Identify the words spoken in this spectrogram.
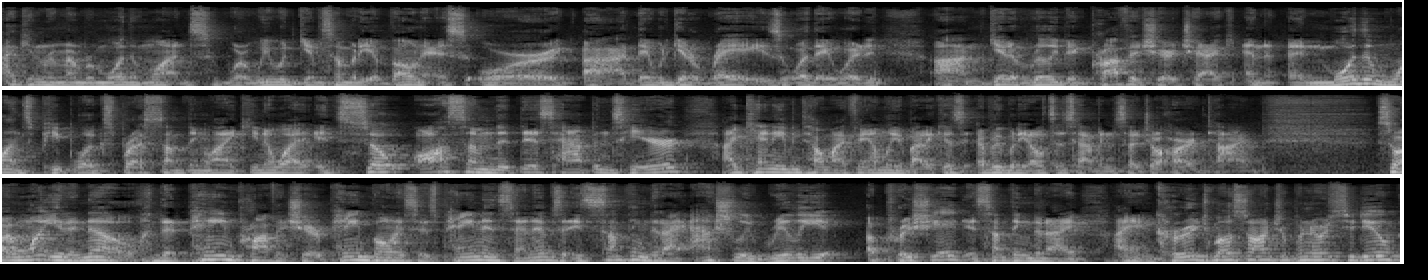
I can remember more than once where we would give somebody a bonus or uh, they would get a raise or they would um, get a really big profit share check. And, and more than once, people express something like, you know what, it's so awesome that this happens here. I can't even tell my family about it because everybody else is having such a hard time. So I want you to know that paying profit share, paying bonuses, paying incentives is something that I actually really appreciate. It's something that I, I encourage most entrepreneurs to do.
